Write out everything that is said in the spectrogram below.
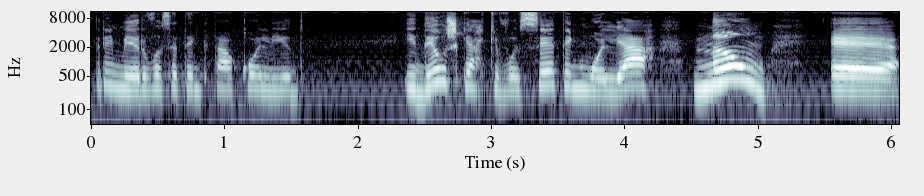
Primeiro você tem que estar acolhido. E Deus quer que você tenha um olhar não é,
